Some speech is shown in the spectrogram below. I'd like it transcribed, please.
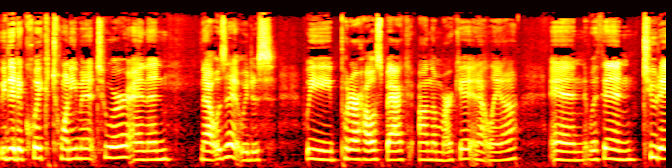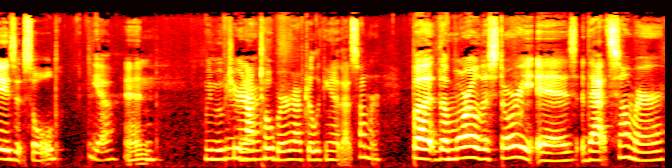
We did a quick 20 minute tour, and then that was it. We just we put our house back on the market in Atlanta, and within two days it sold. Yeah. And we moved here in we are. October after looking at it that summer. But the moral of the story is that summer,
